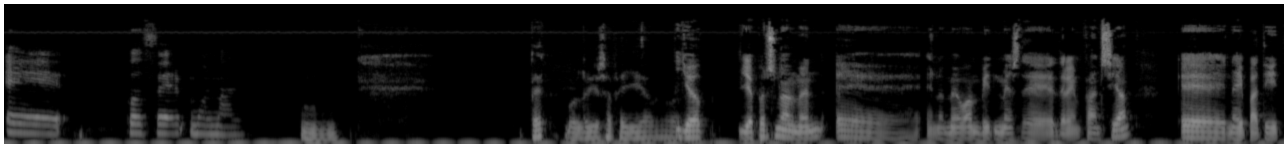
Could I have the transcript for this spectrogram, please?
eh, pot fer molt mal. Mm -hmm. Pep, voldries afegir alguna cosa? Jo, jo personalment, eh, en el meu àmbit més de, de la infància, eh, n'he patit.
